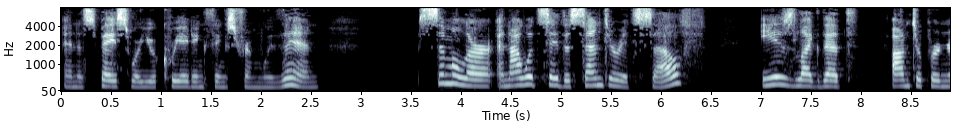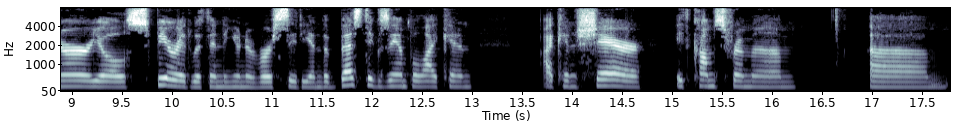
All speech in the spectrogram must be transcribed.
and a space where you're creating things from within. Similar, and I would say the center itself is like that entrepreneurial spirit within the university. And the best example I can I can share it comes from um, um,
